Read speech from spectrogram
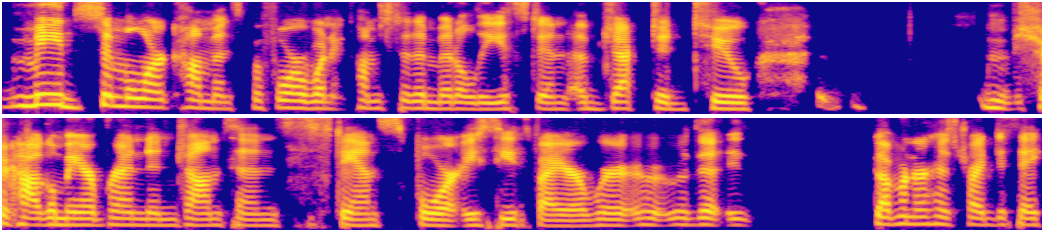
made similar comments before when it comes to the Middle East and objected to Chicago Mayor Brandon Johnson's stance for a ceasefire, where the governor has tried to say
